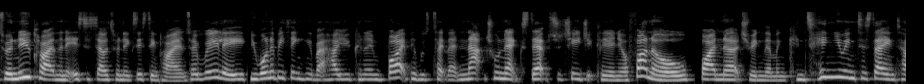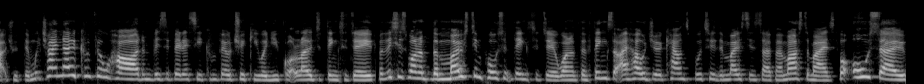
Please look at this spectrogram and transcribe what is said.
to a new client than it is to sell to an existing client. So really, you want to be thinking about how you can invite people to take that natural next step strategically in your funnel by nurturing them and continuing to stay in touch with them, which I know can feel hard and visibility can feel tricky when you've got loads of things to do. But this this is one of the most important things to do, one of the things that I hold you accountable to the most inside my masterminds. But also,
